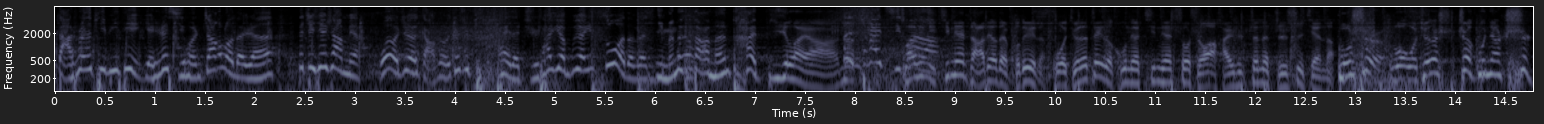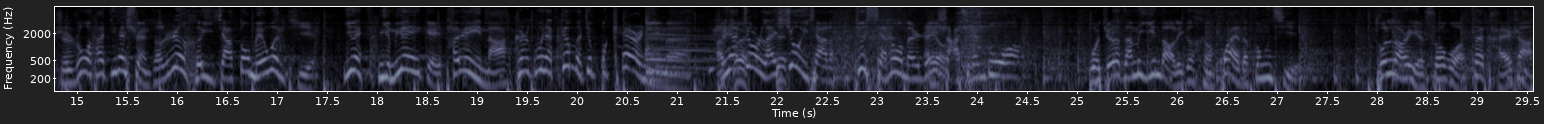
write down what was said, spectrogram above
打出来的 PPT 也是喜欢张罗的人，在这些上面，我有这个岗位，我就是匹配的，只是他愿不愿意做的问题。你们那个大门太低了呀！那你太奇怪了。而且你今天砸的有点不对的，我觉得这个姑娘今天说实话还是真的值四千的。不是我，我觉得这姑娘赤值。如果她今天选择了任何一家都没问题，因为你们愿意给她愿意拿。可是姑娘根本就不 care 你们，人家就是来秀一下的，就显得我们人傻钱多。我觉得咱们引导了一个很坏的风气。涂老师也说过，在台上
